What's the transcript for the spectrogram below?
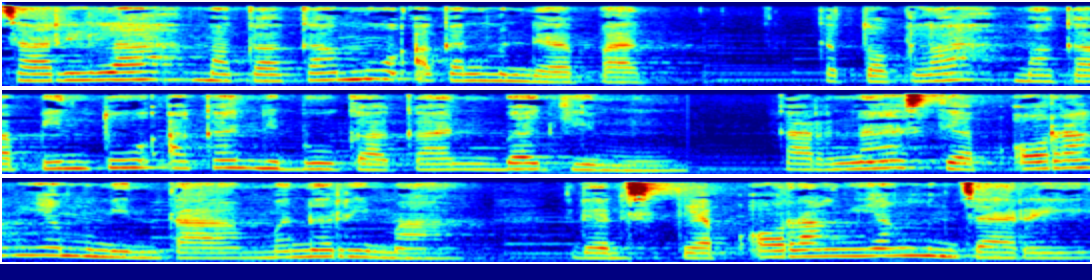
Carilah, maka kamu akan mendapat. Ketoklah, maka pintu akan dibukakan bagimu. Karena setiap orang yang meminta menerima, dan setiap orang yang mencari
